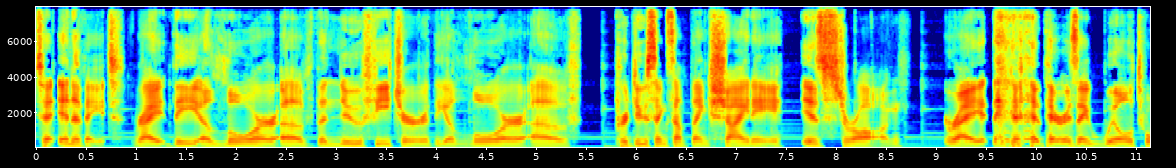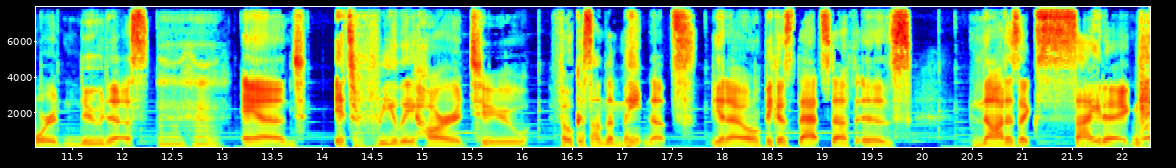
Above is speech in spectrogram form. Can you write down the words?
to innovate, right? The allure of the new feature, the allure of producing something shiny is strong, right? there is a will toward newness hmm and it's really hard to focus on the maintenance, you know, because that stuff is not as exciting.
